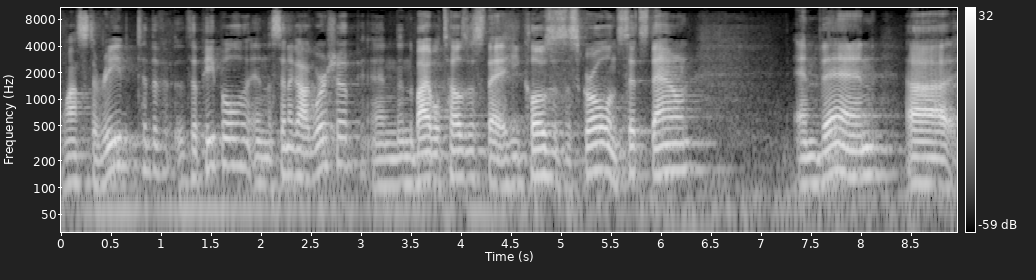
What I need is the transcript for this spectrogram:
wants to read to the, the people in the synagogue worship. And then the Bible tells us that he closes the scroll and sits down. And then uh,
